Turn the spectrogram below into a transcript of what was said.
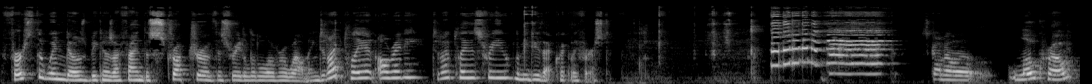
first the windows because I find the structure of this reed a little overwhelming. Did I play it already? Did I play this for you? Let me do that quickly first. It's got a low crow.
